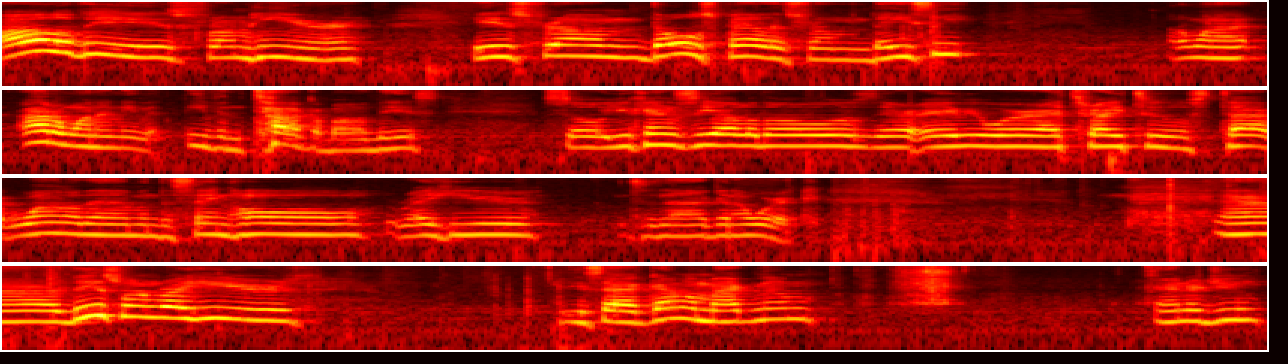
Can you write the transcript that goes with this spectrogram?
All of these from here is from those pellets from Daisy. I don't want to. I don't want to even even talk about this. So you can see all of those. They're everywhere. I tried to stack one of them in the same hole right here. It's not gonna work. Uh, this one right here is a Gamo Magnum Energy.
